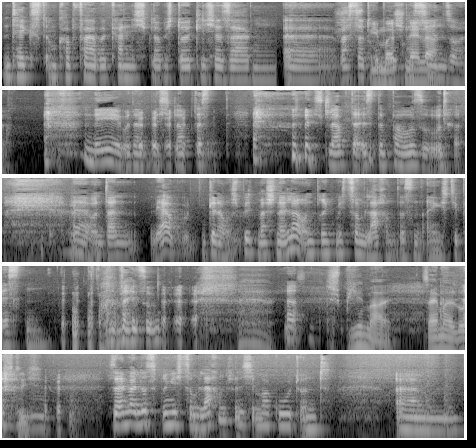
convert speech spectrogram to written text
einen Text im Kopf habe, kann ich, glaube ich, deutlicher sagen, äh, was da schneller. passieren soll. nee, oder ich glaube, das. ich glaube, da ist eine Pause oder äh, und dann ja genau spielt mal schneller und bringt mich zum Lachen. Das sind eigentlich die besten Anweisungen. Spiel mal, sei mal lustig. Sei mal Lust, bringe ich zum Lachen, finde ich immer gut. Und ähm,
